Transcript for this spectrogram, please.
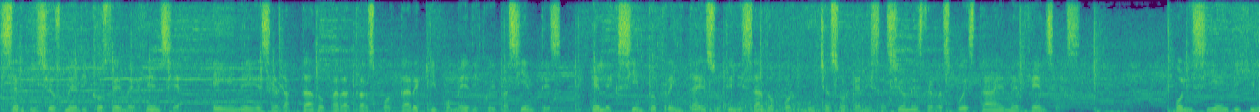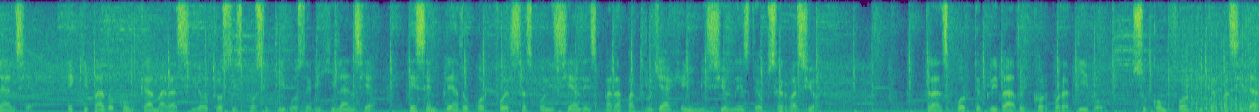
Servicios médicos de emergencia, EMS adaptado para transportar equipo médico y pacientes, el X130 es utilizado por muchas organizaciones de respuesta a emergencias. Policía y vigilancia, equipado con cámaras y otros dispositivos de vigilancia, es empleado por fuerzas policiales para patrullaje y misiones de observación. Transporte privado y corporativo, su confort y capacidad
